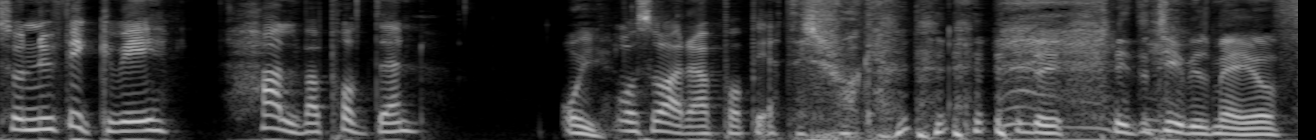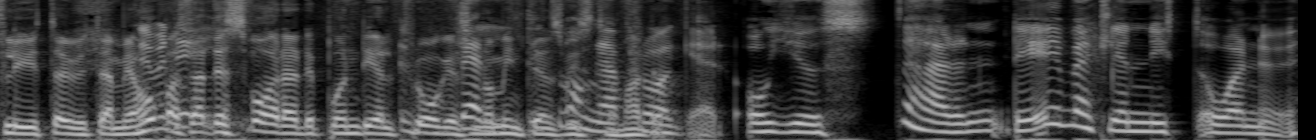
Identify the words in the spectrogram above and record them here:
Så nu fick vi halva podden Oj, och svara på Peters fråga. det är lite typiskt mig att flyta ut det, men jag Nej, men hoppas det- att det svarade på en del frågor som de inte ens visste de många hade. frågor. Och just det här, det är verkligen nytt år nu.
